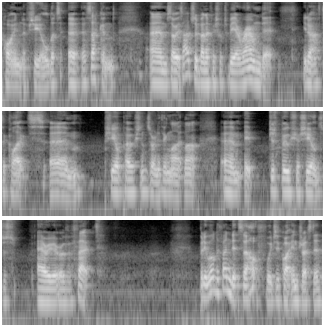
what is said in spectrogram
point of shield a, t- a, second. Um, so it's actually beneficial to be around it. You don't have to collect um, shield potions or anything like that. Um, it just boosts your shields, just area of effect. But it will defend itself, which is quite interesting.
